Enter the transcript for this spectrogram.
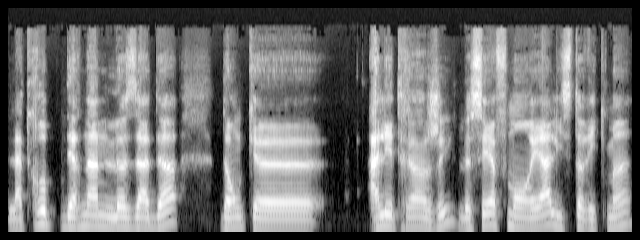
la troupe d'Hernan Lozada. Donc, à l'étranger. Le CF Montréal, historiquement,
